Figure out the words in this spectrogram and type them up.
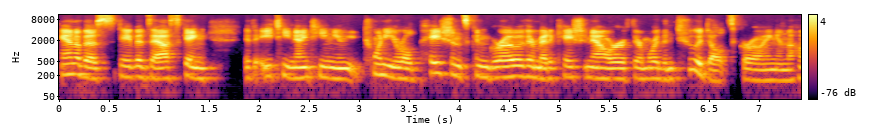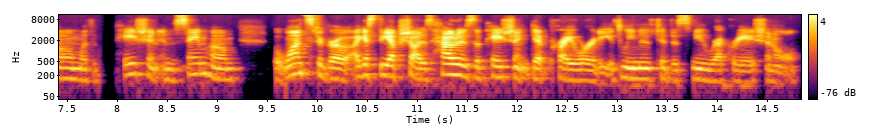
cannabis. David's asking if 18, 19, 20 year old patients can grow their medication now, or if there are more than two adults growing in the home with a patient in the same home but wants to grow. I guess the upshot is how does the patient get priority as we move to this new recreational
